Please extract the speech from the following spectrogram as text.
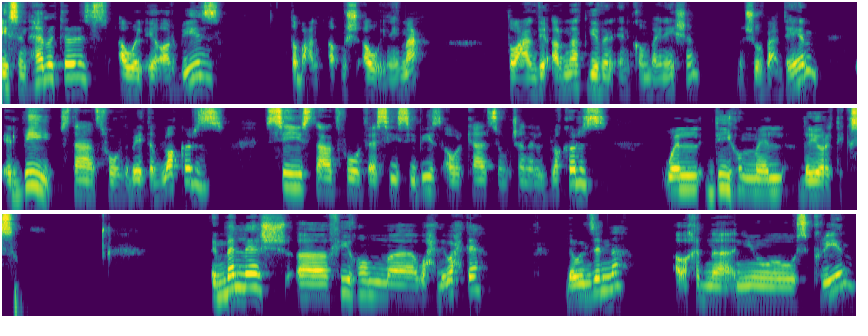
ACE inhibitors أو ال ARBs طبعا مش أو يعني مع طبعا they are not given in combination بنشوف بعدين ال B stands for the beta blockers C stands for the CCBs أو الكالسيوم channel blockers وال D هم ال diuretics نبلش فيهم وحده وحده لو نزلنا أو اخذنا new screen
